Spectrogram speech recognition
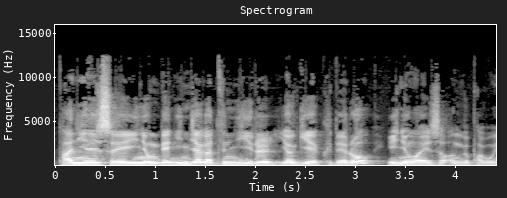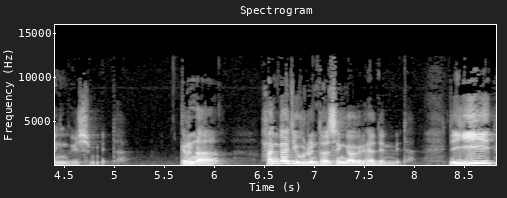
다니엘서에 인용된 인자 같은 일을 여기에 그대로 인용하여서 언급하고 있는 것입니다. 그러나 한 가지 우리는 더 생각을 해야 됩니다. 이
